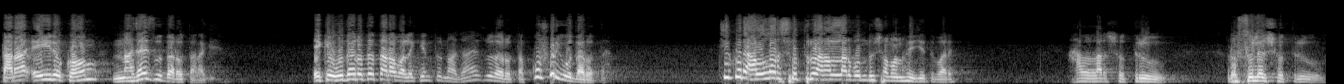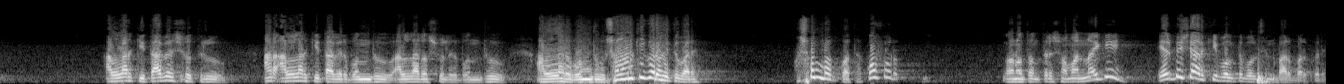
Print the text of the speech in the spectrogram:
তারা এই রকম নাজাইজ উদারতা লাগে একে উদারতা তারা বলে, কিন্তু নাজাইজ উদারতা, কুফরি উদারতা। কি করে আল্লাহর শত্রু আর আল্লাহর বন্ধু সমান হয়ে যেতে পারে? আল্লাহর শত্রু, রসুলের শত্রু, আল্লাহর কিতাবের শত্রু, আর আল্লাহর কিতাবের বন্ধু আল্লাহ রসুলের বন্ধু, আল্লাহর বন্ধু সমান কি করে হইতে পারে? অসম্ভব কথা, কফর। গণতন্ত্রের সমান নয় কি? এর বেশি আর কি বলতে বলছেন বারবার করে?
